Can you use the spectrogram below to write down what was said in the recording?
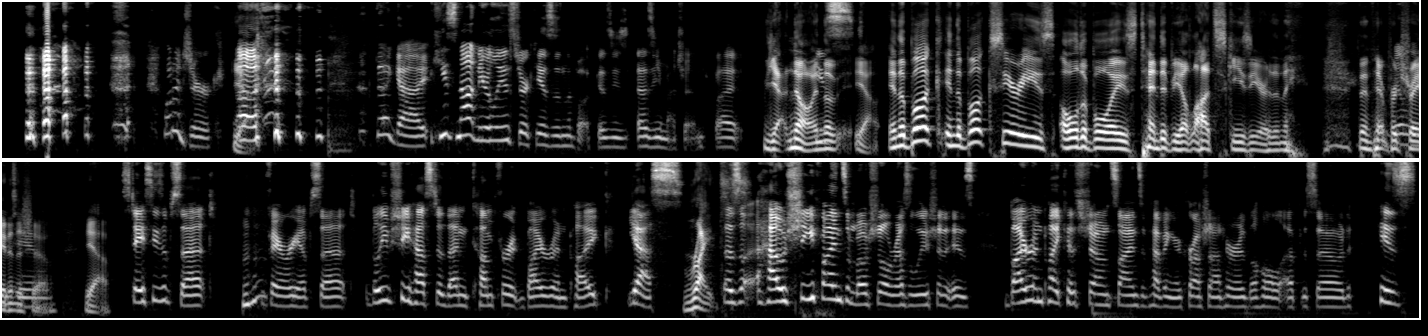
what a jerk. Yeah. Uh, that guy, he's not nearly as jerky as in the book, as you as you mentioned, but Yeah, no, in the yeah, in the book in the book series, older boys tend to be a lot skeezier than they than they're Really portrayed in the do. show. Yeah. Stacey's upset. Mhm. Very upset. I believe she has to then comfort Byron Pike. Yes. Right. That's how she finds emotional resolution is Byron Pike has shown signs of having a crush on her the whole episode. His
